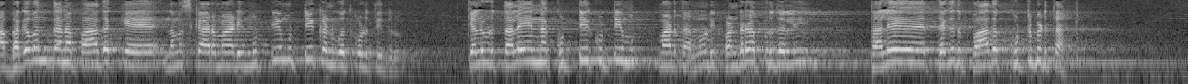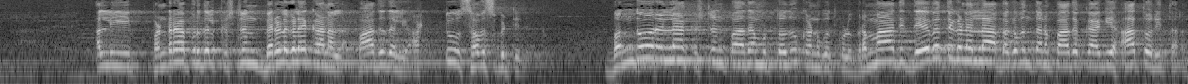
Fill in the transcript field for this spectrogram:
ಆ ಭಗವಂತನ ಪಾದಕ್ಕೆ ನಮಸ್ಕಾರ ಮಾಡಿ ಮುಟ್ಟಿ ಮುಟ್ಟಿ ಕಣ್ಗೊತ್ಕೊಳ್ತಿದ್ರು. ಕೆಲವರು ತಲೆಯನ್ನು ಕುಟ್ಟಿ ಕುಟ್ಟಿ ಮಾಡ್ತಾರೆ. ನೋಡಿ, ಪಂಡರಾಪುರದಲ್ಲಿ ತಲೆ ತೆಗೆದು ಪಾದಕ್ಕೆ ಕುಟ್ಟು ಬಿಡ್ತಾರೆ ಅಲ್ಲಿ ಪಂಡರಾಪುರದಲ್ಲಿ ಕೃಷ್ಣನ ಬೆರಳುಗಳೇ ಕಾಣಲ್ಲ, ಪಾದದಲ್ಲಿ ಅಷ್ಟು ಸವಸ್ಬಿಟ್ಟಿದೆ. ಬಂದವರೆಲ್ಲ ಕೃಷ್ಣನ ಪಾದ ಮುಟ್ಟೋದು ಕಣ್ಗೊತ್ಕೊಳ್ಳು. ಬ್ರಹ್ಮಾದಿ ದೇವತೆಗಳೆಲ್ಲ ಭಗವಂತನ ಪಾದಕ್ಕಾಗಿ ಹಾತೊರಿತಾರೆ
